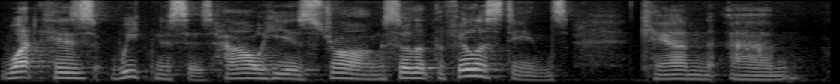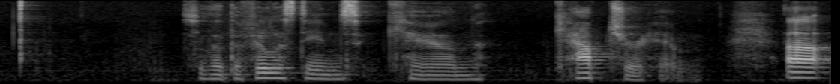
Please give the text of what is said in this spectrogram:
what his weakness is, how he is strong, so that the Philistines can, um, so that the Philistines can capture him. Uh,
